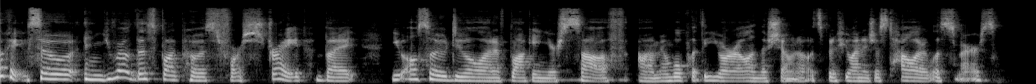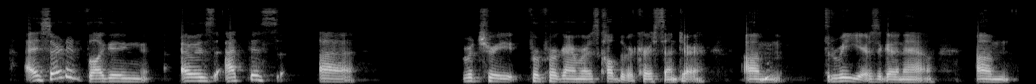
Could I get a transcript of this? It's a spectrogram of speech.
okay, so and you wrote this blog post for Stripe, but you also do a lot of blogging yourself, um, and we'll put the URL in the show notes. But if you want to just tell our listeners, I started blogging. I was at this uh, retreat for programmers called the Recurse Center um, three years ago now, um,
